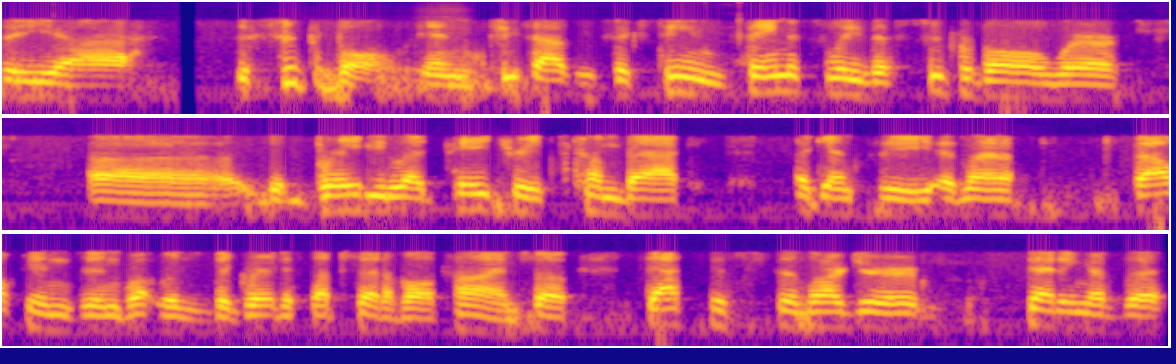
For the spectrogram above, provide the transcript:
the uh, the Super Bowl in 2016, famously the Super Bowl where uh, the Brady-led Patriots come back against the Atlanta Falcons in what was the greatest upset of all time. So that's the, the larger setting of the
